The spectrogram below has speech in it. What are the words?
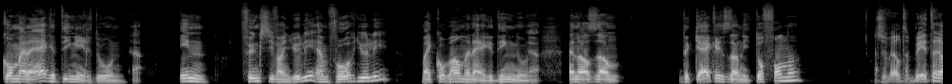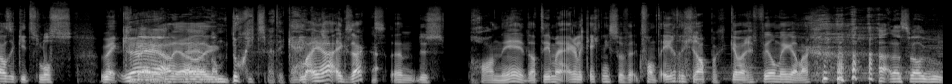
kom mijn eigen ding hier doen. In functie van jullie en voor jullie, maar ik kon wel mijn eigen ding doen. Ja. En als dan de kijkers dat niet tof vonden, zoveel te beter als ik iets los weg Ja, bij... ja, allee, ja, allee, dan doe iets met de kijker. maar ja, exact. En dus, goh, nee, dat deed mij eigenlijk echt niet zoveel. Ik vond het eerder grappig. Ik heb er veel mee gelachen. dat is wel goed.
